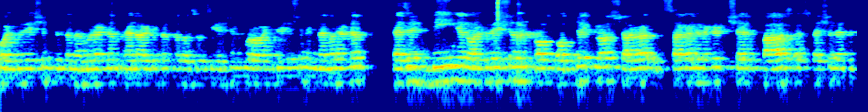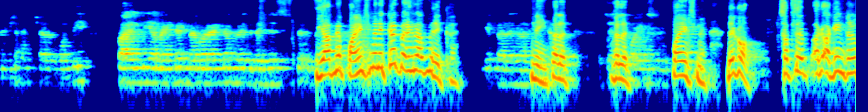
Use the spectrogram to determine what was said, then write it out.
alterations in the memorandum and articles of association for alteration in memorandum as it being an alteration of object clause, Saga, Saga Limited shall pass a special resolution and shall only file the amended memorandum with register. ये आपने पॉइंट्स में लिखा है पैराग्राफ में लिखा है नहीं गलत गलत पॉइंट्स में देखो सबसे अगेन चलो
